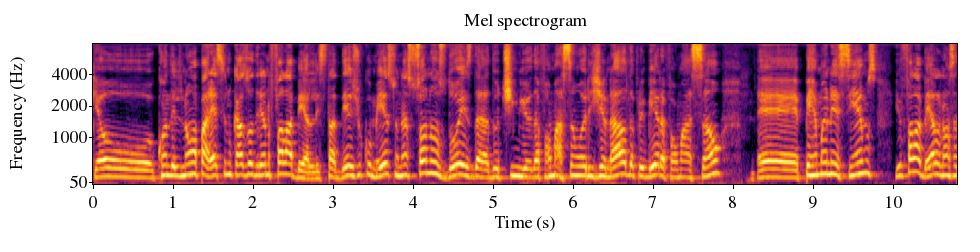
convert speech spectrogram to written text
que é o quando ele não aparece, no caso o Adriano Falabella, ele está desde o começo, né, só nós dois da, do time, da formação original, da primeira formação, é, permanecemos, e o Falabella, nossa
